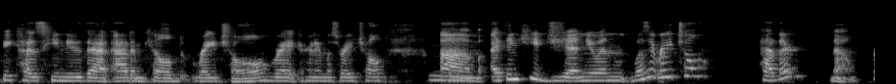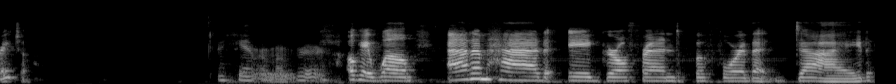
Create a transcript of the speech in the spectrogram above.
because he knew that Adam killed Rachel, right? Her name was Rachel. Mm-hmm. Um, I think he genuine was it Rachel? Heather? No, Rachel. I can't remember. Okay, well, Adam had a girlfriend before that died.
